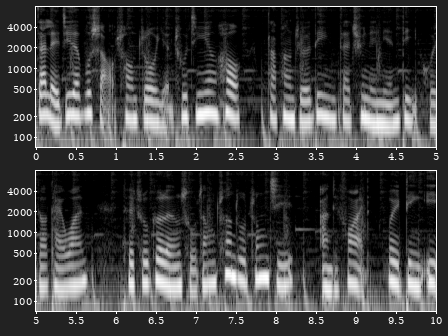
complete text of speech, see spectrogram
在累积了不少创作演出经验后，大胖决定在去年年底回到台湾，推出个人首张创作专辑《Undefined 未定义》。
